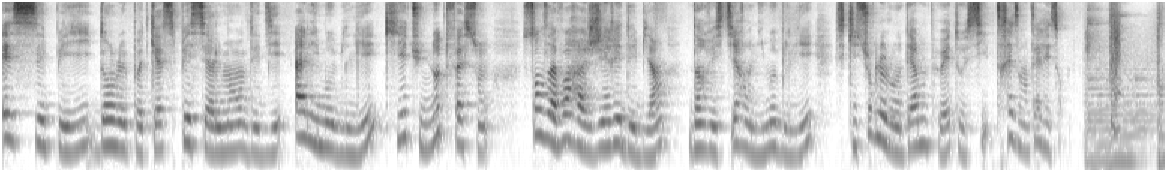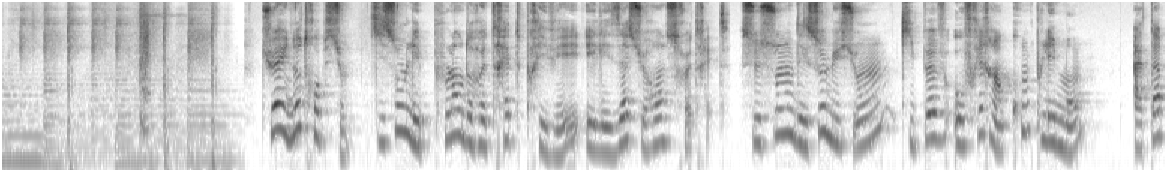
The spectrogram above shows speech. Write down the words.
SCPI dans le podcast spécialement dédié à l'immobilier, qui est une autre façon, sans avoir à gérer des biens, d'investir en immobilier, ce qui sur le long terme peut être aussi très intéressant. Tu as une autre option, qui sont les plans de retraite privés et les assurances retraite. Ce sont des solutions qui peuvent offrir un complément à ta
